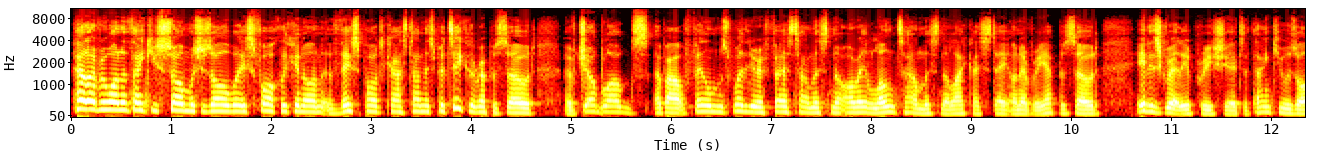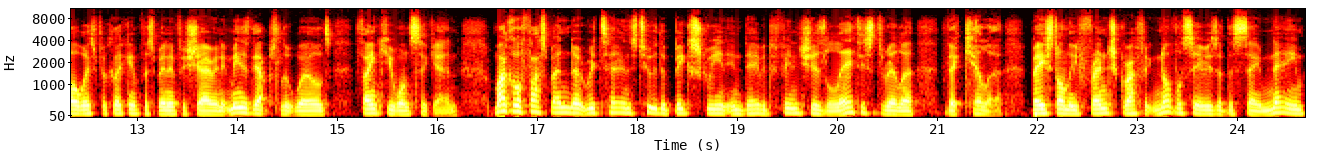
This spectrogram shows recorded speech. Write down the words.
Hello, everyone, and thank you so much as always for clicking on this podcast and this particular episode of Joe Blogs about films. Whether you're a first time listener or a long time listener, like I state on every episode, it is greatly appreciated. Thank you as always for clicking, for spinning, for sharing. It means the absolute world. Thank you once again. Michael Fassbender returns to the big screen in David Fincher's latest thriller, The Killer, based on the French graphic novel series of the same name,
